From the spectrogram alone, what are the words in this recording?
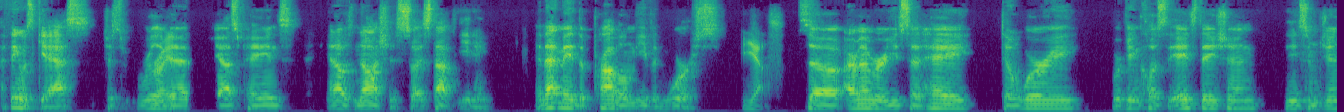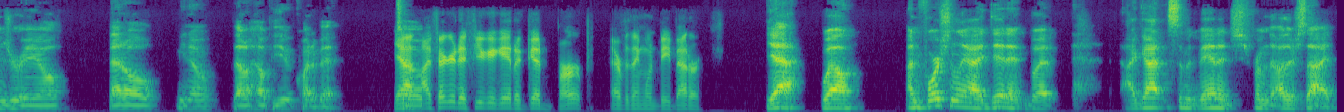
I think it was gas, just really Right. bad gas pains. And I was nauseous. So I stopped eating. And that made the problem even worse. Yes. So I remember you said, Hey, don't worry. We're getting close to the aid station. You need some ginger ale. That'll, you know, that'll help you quite a bit. Yeah, So I figured if you could get a good burp, everything would be better. yeah, well, unfortunately I didn't, but I got some advantage from the other side.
